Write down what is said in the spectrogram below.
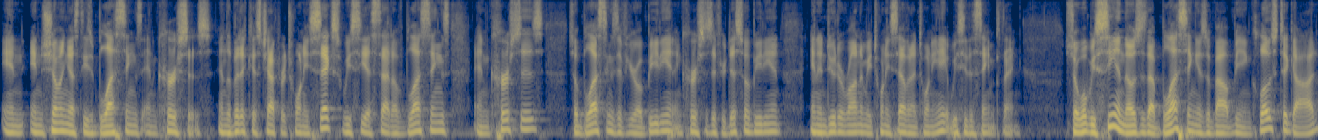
in, in showing us these blessings and curses. In Leviticus chapter 26, we see a set of blessings and curses. So, blessings if you're obedient, and curses if you're disobedient. And in Deuteronomy 27 and 28, we see the same thing. So, what we see in those is that blessing is about being close to God,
